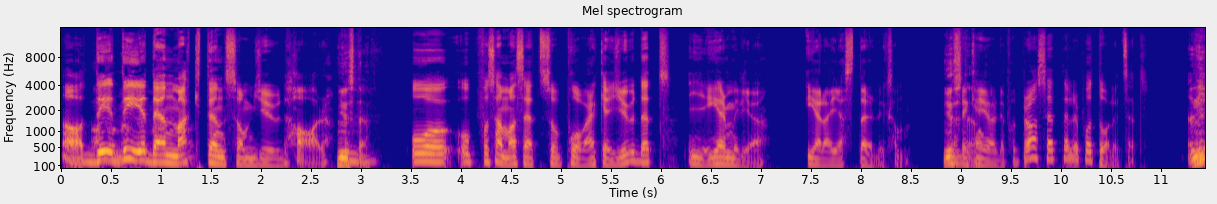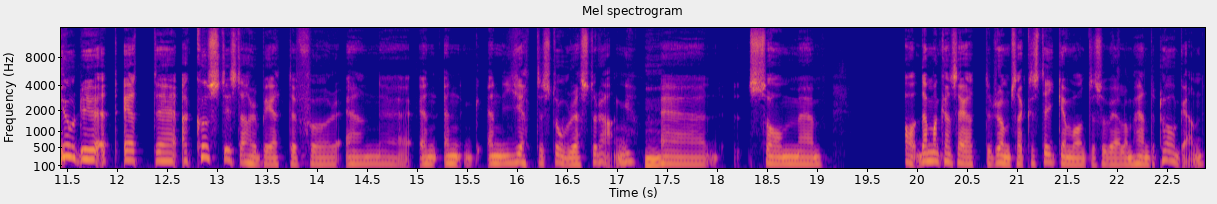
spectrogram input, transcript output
ja, det, det är den makten som ljud har. Just det. Och, och på samma sätt så påverkar ljudet i er miljö, era gäster liksom. Just det det. kan göra det på ett bra sätt eller på ett dåligt sätt. Vi Ni- gjorde ju ett, ett eh, akustiskt arbete för en, eh, en, en, en jättestor restaurang. Eh, som, eh, ja, där man kan säga att rumsakustiken var inte så väl omhändertagen.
